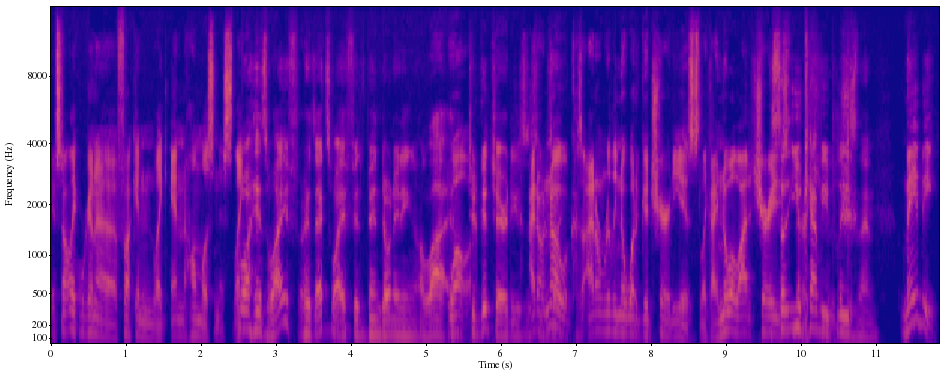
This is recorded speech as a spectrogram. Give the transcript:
it's not like we're gonna fucking like end homelessness. Like well, his wife or his ex-wife has been donating a lot Well, to good charities. I don't know like. because I don't really know what a good charity is. Like I know a lot of charities. So you can't be pleased then. Maybe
